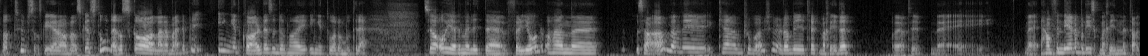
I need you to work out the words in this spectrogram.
vad tusan ska jag göra av dem? Ska jag stå där och skala de här? Det blir inget kvar. Dessutom har jag inget tålamod till det. Så jag ojade mig lite för Jon och han eh, sa ja men vi kan prova att köra dem i tvättmaskinen. Och jag typ nej. nej. Han funderade på diskmaskinen ett tag.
